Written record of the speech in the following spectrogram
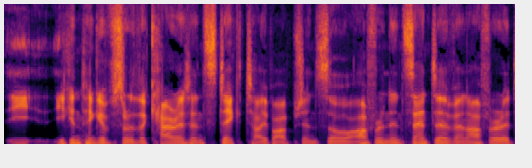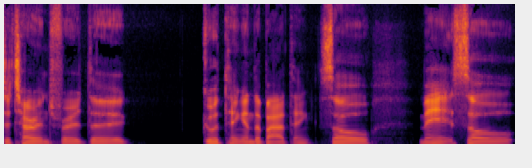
you can think of sort of the carrot and stick type options. So offer an incentive and offer a deterrent for the good thing and the bad thing. So may so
